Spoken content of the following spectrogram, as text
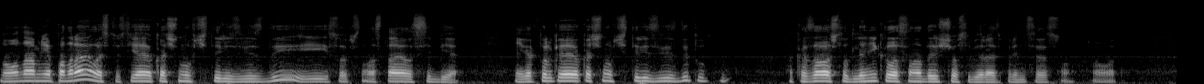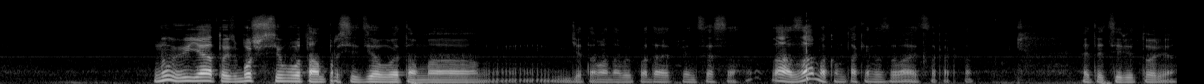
Но она мне понравилась, то есть я ее качнул в 4 звезды и, собственно, оставил себе. И как только я ее качнул в 4 звезды, тут оказалось, что для Николаса надо еще собирать принцессу. Вот. Ну и я, то есть больше всего там просидел в этом а, где там она выпадает, принцесса. А, замок, он так и называется как-то. Эта территория.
